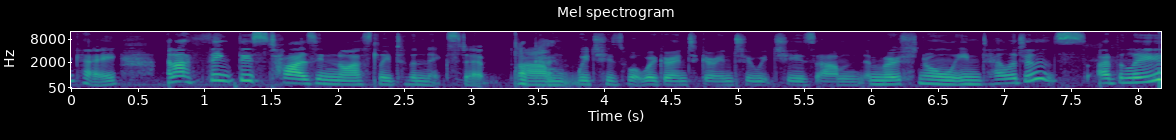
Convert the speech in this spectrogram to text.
Okay, and I think this ties in nicely to the next step, Okay. um, which is what we're going to go into, which is um, emotional intelligence, I believe.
